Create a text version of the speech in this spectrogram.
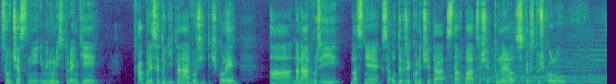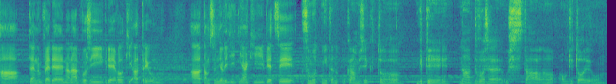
současní i minulí studenti a bude se to dít na nádvoří té školy a na nádvoří vlastně se otevře konečně ta stavba, což je tunel skrz tu školu a ten vede na nádvoří, kde je velký atrium a tam se měly dít nějaký věci. Samotný ten okamžik toho, kdy na dvoře už stálo auditorium,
